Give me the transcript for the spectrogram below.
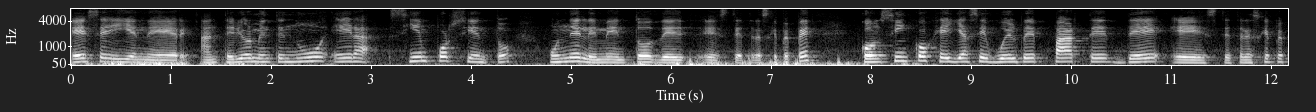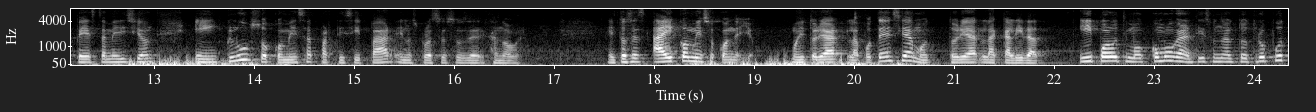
S-I-N-R. Anteriormente no era 100% un elemento de este 3GPP. Con 5G ya se vuelve parte de este 3GPP esta medición e incluso comienza a participar en los procesos de Hanover. Entonces ahí comienzo con ello. Monitorear la potencia, monitorear la calidad. Y por último, ¿cómo garantizo un alto throughput?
